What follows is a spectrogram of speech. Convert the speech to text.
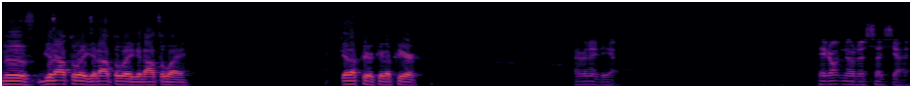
Move. Get out the way. Get out the way. Get out the way. Get up here. Get up here. I have an idea. They don't notice us yet.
